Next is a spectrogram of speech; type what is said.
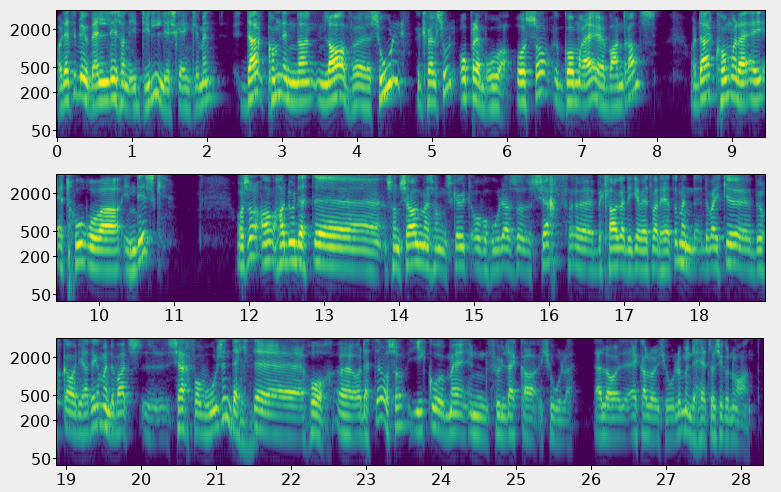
Og dette blir jo veldig sånn idyllisk, egentlig. Men der kom det en lav sol, kveldssol, opp på den broa. Og så kommer jeg vandrende, og der kommer det ei var indisk. Og så hadde hun dette eh, sånn sjal med sånn skaut over hodet, altså skjerf. eh, Beklager at jeg ikke vet hva det heter, men det var ikke burka og de her tingene, men det var et skjerf over hodet som dekte eh, hår og dette. Og så gikk hun med en fulldekka kjole. Eller jeg kaller det kjole, men det heter sikkert noe annet.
